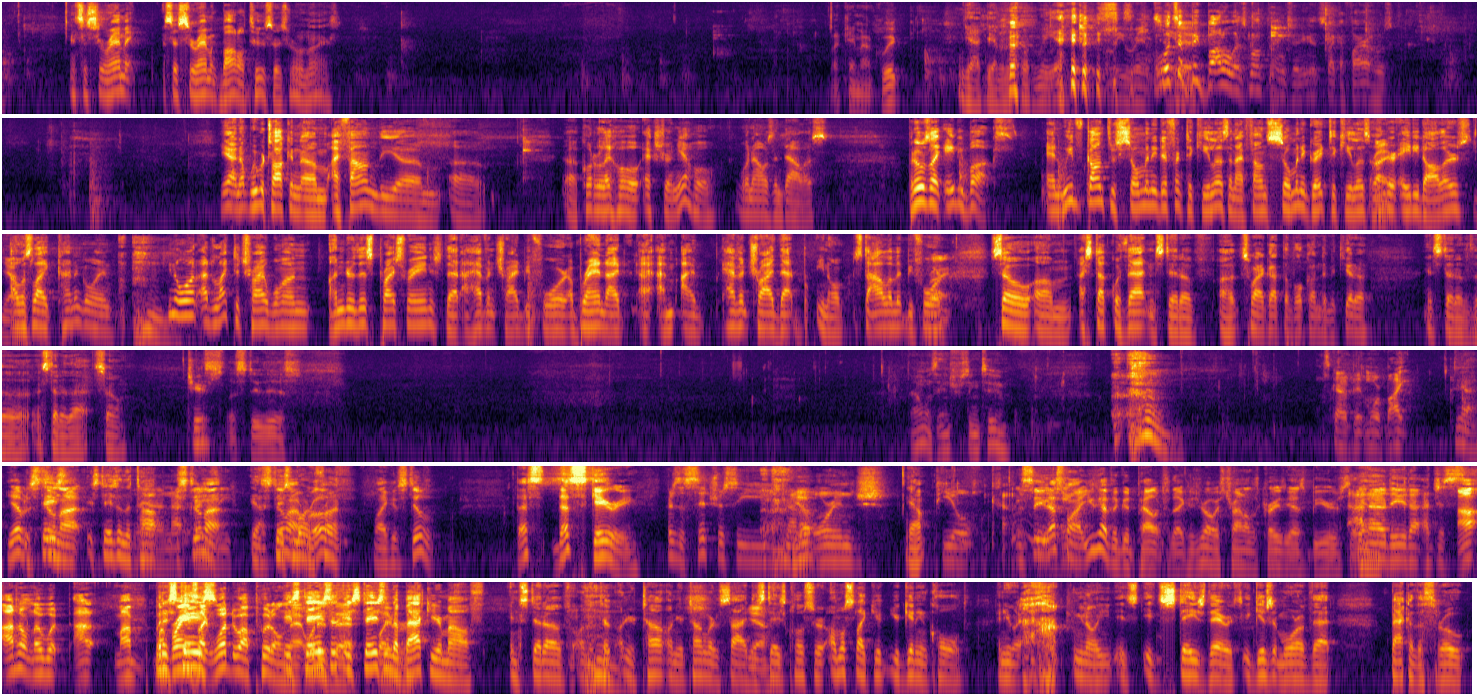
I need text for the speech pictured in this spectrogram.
It's a ceramic. It's a ceramic bottle too, so it's real nice. That came out quick. Yeah, damn, that's one for me. Let me. What's a big bottle with small things? It's like a fire hose. Yeah, no, we were talking. Um, I found the um, uh, uh, Corralejo Extra Añejo when I was in Dallas, but it was like eighty bucks. And we've gone through so many different tequilas, and I found so many great tequilas Right. under eighty dollars. Yeah. I was like, kind of going, you know what? I'd like to try one under this price range that I haven't tried before. A brand I I, I'm- haven't tried that you know style of it before. Right. So um, I stuck with that instead of. Uh, that's why I got the Volcan de mi instead of the instead of that. So, cheers. Let's do this. That one's interesting too. It's got a bit more bite. Yeah, Yeah, but It it's still stays- not- It stays on the top. Yeah, not It's still crazy. not. Yeah, it's still stays not more in rough. front. Like it's still. That's that's scary. There's a citrusy kind Yep. of orange Yeah. peel. Kind of See, that's why you have a good palate for that because you're always trying all those crazy ass beers. So. I know, dude. I, I just I, I don't know what I my But my it brain's stays- like. What do I put on It that? stays. what is it that stays in the back of your mouth instead of on the tip, on your tongue on your tongue or the side. It stays closer, almost like you're, you're getting cold, and you're like, you know, it's, it stays there. It's, it gives it more of that back of the throat.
